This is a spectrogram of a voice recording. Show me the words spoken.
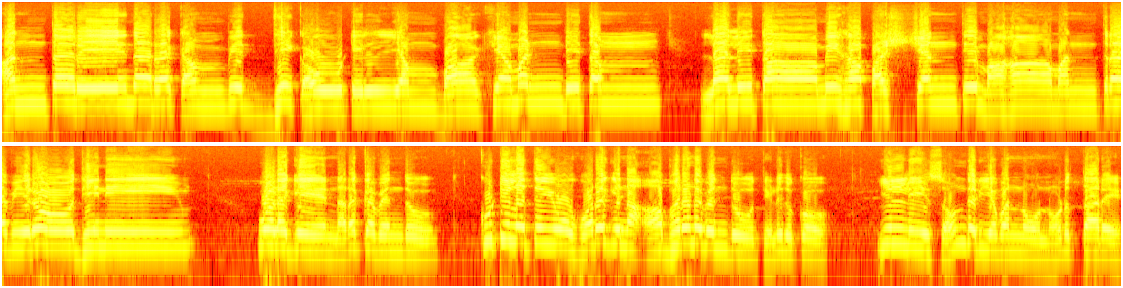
ಅಂತರೇ ನರಕಂ ವಿದ್ಧಿ ಕೌಟಿಲ್ಯಂ ಬಾಹ್ಯಮಂಡಿತಂ ಲಲಿತಾಮಿಹ ಪಶ್ಯಂತಿ ಮಹಾಮಂತ್ರ ವಿರೋಧಿನಿ. ಒಳಗೆ ನರಕವೆಂದು, ಕುಟಿಲತೆಯು ಹೊರಗಿನ ಆಭರಣವೆಂದು ತಿಳಿದುಕೋ, ಇಲ್ಲಿ ಸೌಂದರ್ಯವನ್ನು ನೋಡುತ್ತಾರೆ,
